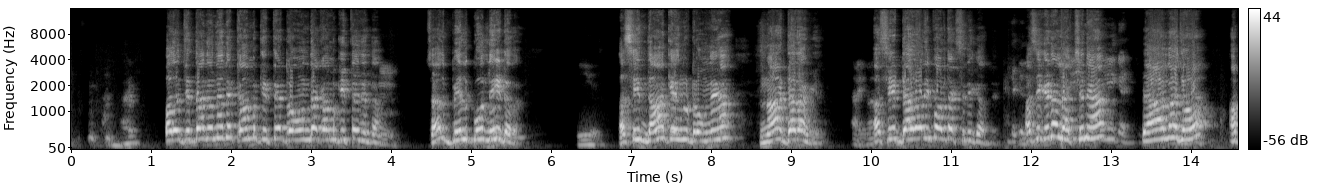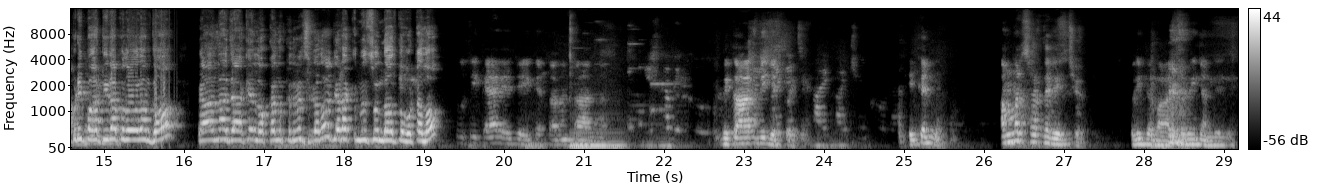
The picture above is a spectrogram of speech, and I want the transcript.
ਪਰ ਉਹ ਜਿੱਦਾਂ ਦੇ ਉਹਨਾਂ ਦੇ ਕੰਮ ਕੀਤੇ ਡਰਾਉਣ ਦਾ ਕੰਮ ਕੀਤੇ ਜਿੱਦਾਂ। ਸਰ ਬਿਲਕੁਲ ਨਹੀਂ ਡਰਾਂਗੇ ਅਸੀਂ ਨਾ ਕਿਸੇ ਨੂੰ ਡਰਾਉਂਦੇ ਆ ਨਾ ਡਰਾਂਗੇ। ਅਸੀਂ ਡਰ ਵਾਲੀ ਪੋਲਿਟਿਕਸ ਨਹੀਂ ਕਰਦੇ। ਅਸੀਂ ਕਿਹੜਾ ਇਲੈਕਸ਼ਨ ਆ? ਪਿਆਰ ਨਾਲ ਜਾਓ ਆਪਣੀ ਪਾਰਟੀ ਦਾ ਪ੍ਰੋਗਰਾਮ ਦਿਓ। ਪਿਆਰ ਨਾਲ ਜਾ ਕੇ ਲੋਕਾਂ ਨੂੰ ਕਨਵਿੰਸ ਕਰੋ ਜਿਹੜਾ ਕਨਵਿੰਸ ਹੁੰਦਾ ਉਹ ਤੋਂ ਵੋਟਾਂ ਲਓ। ਤੁਸੀਂ ਕਹਿ ਰਹੇ ਜੀ ਕਿ ਤਰਨਤਾਰਨ ਵਿਕਾਸ ਦੀ ਜਿੱਤ ਹੋਈ ਹੈ ਠੀਕ ਹੈ ਜੀ? ਅੰਮ੍ਰਿਤਸਰ ਦੇ ਵਿੱਚ ਤੁਸੀਂ ਦਰਬਾਰ ਤੇ ਵੀ ਜਾਂਦੇ ਜੀ।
